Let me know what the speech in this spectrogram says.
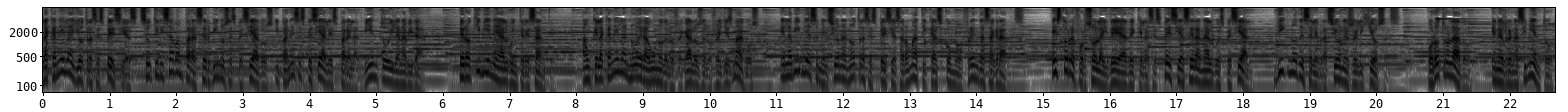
la canela y otras especias se utilizaban para hacer vinos especiados y panes especiales para el Adviento y la Navidad. Pero aquí viene algo interesante. Aunque la canela no era uno de los regalos de los Reyes Magos, en la Biblia se mencionan otras especias aromáticas como ofrendas sagradas. Esto reforzó la idea de que las especias eran algo especial, digno de celebraciones religiosas. Por otro lado, en el Renacimiento,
